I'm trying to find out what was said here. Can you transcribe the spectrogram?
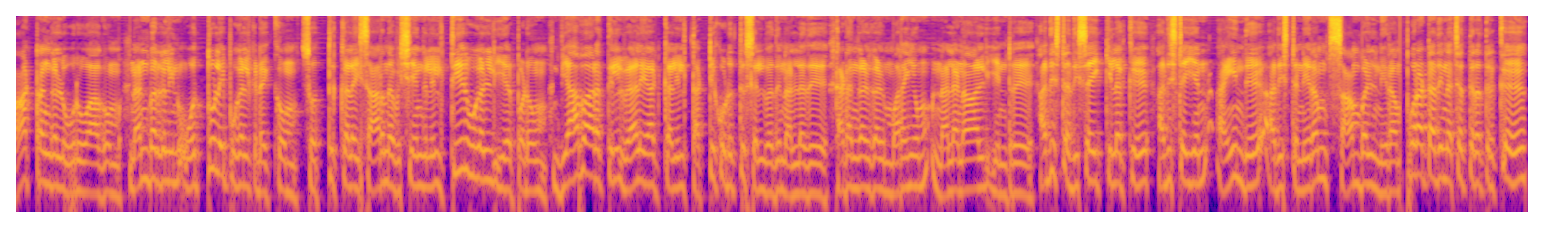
மாற்றங்கள் உருவாகும். நண்பர்களின் ஒத்துழைப்புகள் கிடைக்கும். சொத்துக்களை சார்ந்த விஷயங்களில் தீர்வுகள் ஏற்படும். வியாபாரத்தில் வேலையாட்களில் தட்டி கொடுத்து செல்வது நல்லது. தடங்கல்கள் மறையும் நல்ல நாள் இன்று. அதிர்ஷ்ட திசை கிழக்கு அதிர்ஷ்ட எண் ஐந்து அதிர்ஷ்ட நிறம் சாம்பல் நிறம். போராட்டாதி நட்சத்திரத்திற்கு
